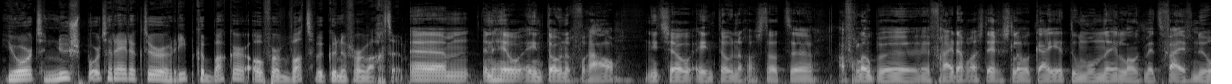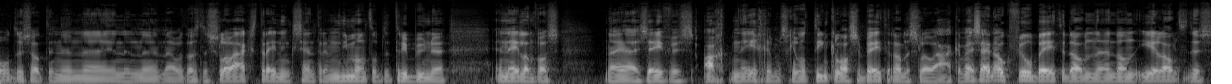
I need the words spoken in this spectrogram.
Je hoort nu sportredacteur Riepke Bakker over wat we kunnen verwachten. Um, een heel eentonig verhaal. Niet zo eentonig als dat uh, afgelopen uh, vrijdag was tegen Slowakije. Toen won Nederland met 5-0. Dus dat in een, uh, in een nou, wat was het, een Slovaaks trainingscentrum. Niemand op de tribune. En Nederland was nou ja, 7, 8, 9, misschien wel 10 klassen beter dan de Slowaken. Wij zijn ook veel beter dan, dan Ierland. Dus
